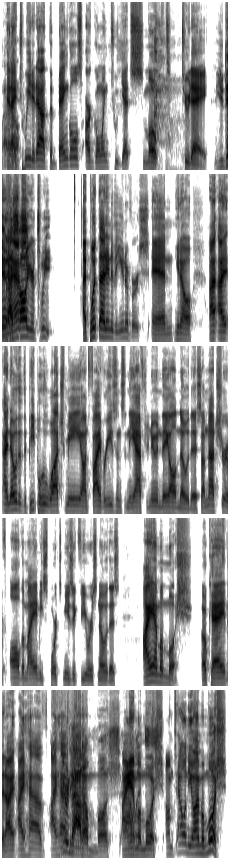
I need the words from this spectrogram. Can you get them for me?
I and I tweeted out the Bengals are going to get smoked today. You did. I saw your tweet. I put that into the universe. And, you know, I, I know that the people who watch me on Five Reasons in the afternoon, they all know this. I'm not sure if all the Miami sports music viewers know this. I am a mush. Okay, that I I have I have. You're a, not a mush. I am a mush. I'm telling you, I'm a mush.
